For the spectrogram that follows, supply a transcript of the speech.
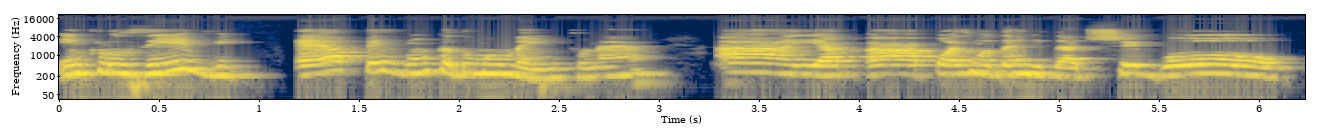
Inclusive, é a pergunta do momento, né? Ah, e a, a pós-modernidade chegou,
